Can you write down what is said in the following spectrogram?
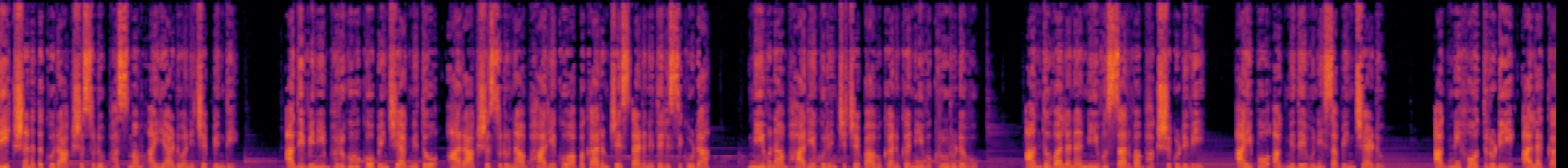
తీక్షణతకు రాక్షసుడు భస్మం అయ్యాడు అని చెప్పింది. అది విని భృగువు కోపించి అగ్నితో ఆ రాక్షసుడు నా భార్యకు అపకారం చేస్తాడని తెలిసి కూడా నీవు నా భార్య గురించి చెప్పావు కనుక నీవు క్రూరుడవు. అందువలన నీవు సర్వభక్షకుడివి. అయిపో అగ్నిదేవుని శపించాడు. అగ్నిహోత్రుడి అలక.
